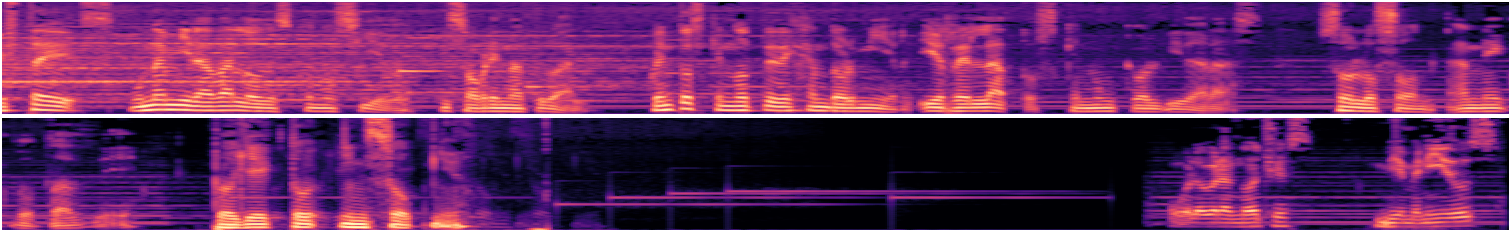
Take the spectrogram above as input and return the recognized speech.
Esta es una mirada a lo desconocido y sobrenatural, cuentos que no te dejan dormir y relatos que nunca olvidarás. Solo son anécdotas de Proyecto Insomnio. Hola, buenas noches. Bienvenidos.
